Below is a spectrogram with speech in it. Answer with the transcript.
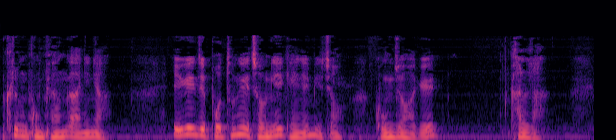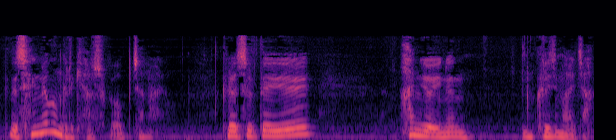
그러면 공평한 거 아니냐. 이게 이제 보통의 정의의 개념이죠. 공정하게 갈라. 근데 생명은 그렇게 할 수가 없잖아요. 그랬을 때에 한 여인은 음, 그러지 말자.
